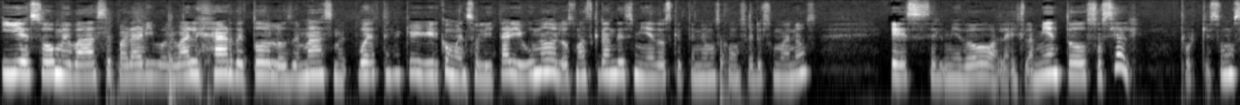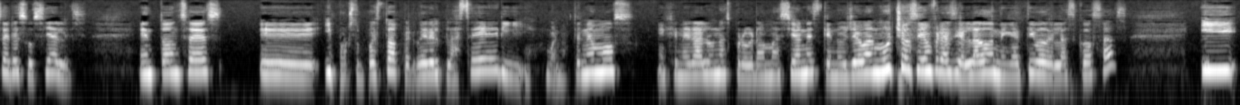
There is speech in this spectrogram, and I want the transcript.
y eso me va a separar y me va a alejar de todos los demás, me voy a tener que vivir como en solitario. Uno de los más grandes miedos que tenemos como seres humanos es el miedo al aislamiento social, porque somos seres sociales. Entonces, eh, y por supuesto a perder el placer y bueno, tenemos en general unas programaciones que nos llevan mucho siempre hacia el lado negativo de las cosas y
